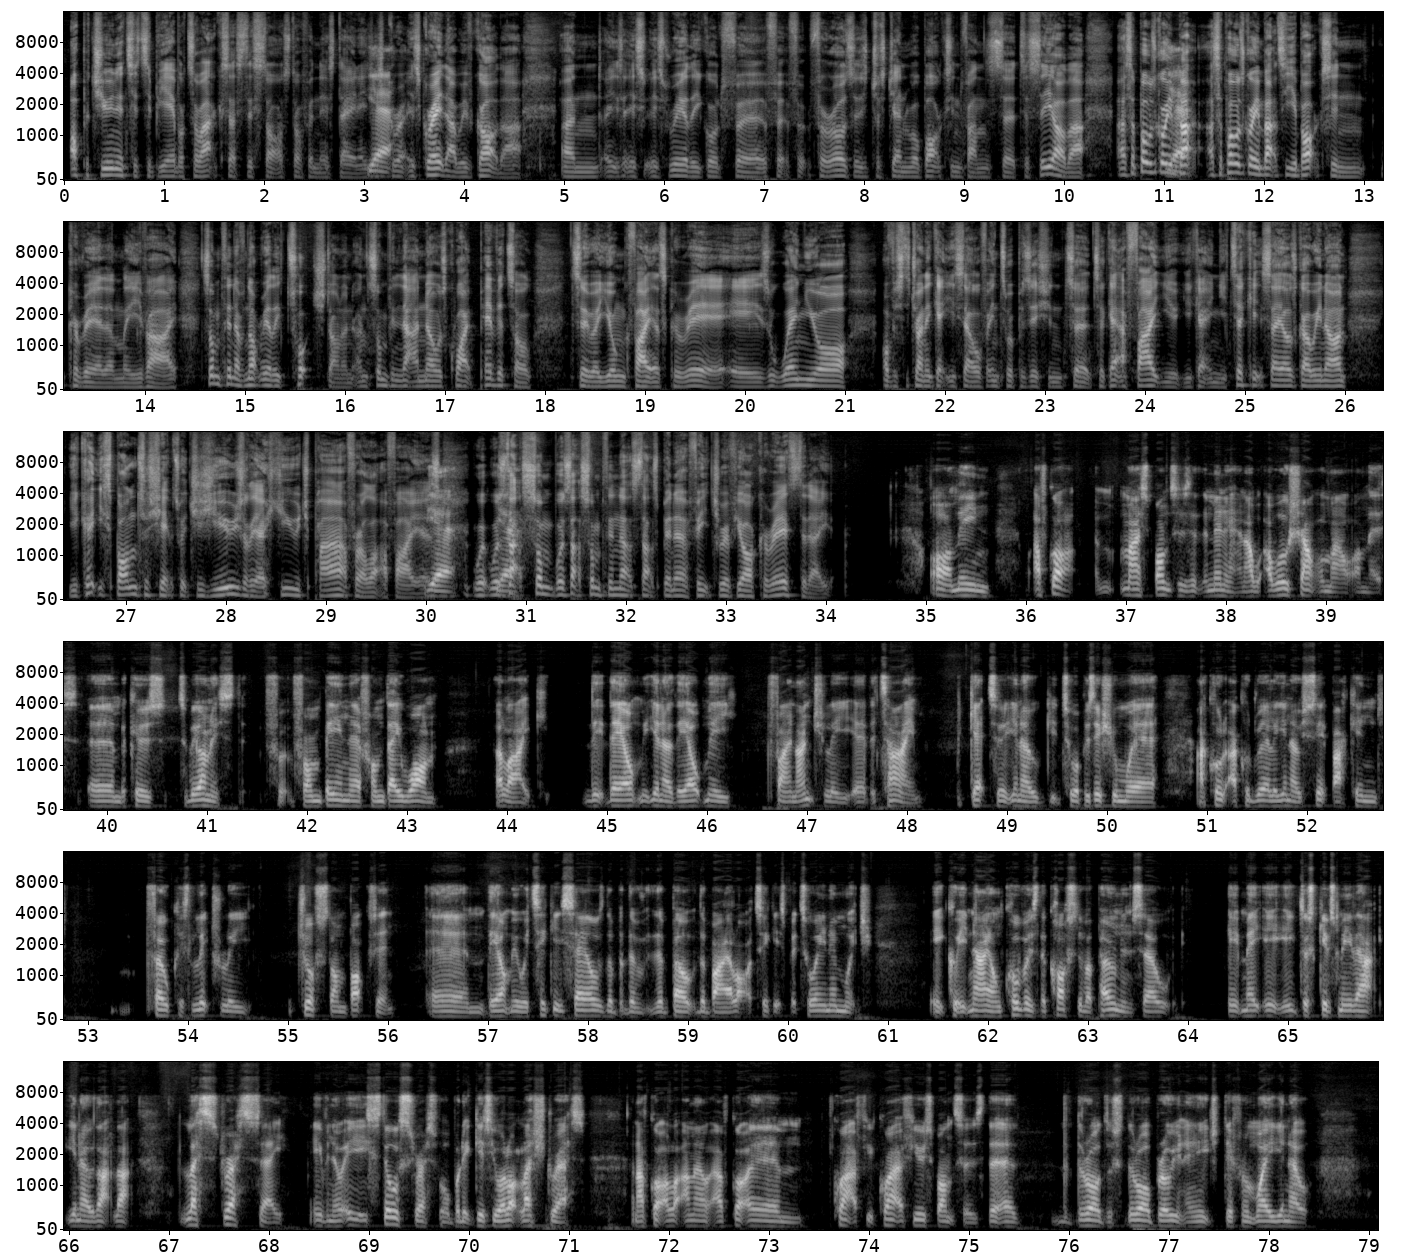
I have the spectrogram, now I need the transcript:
opportunity to be able to access this sort of stuff in this day and age. Yeah. It's, great, it's great that we've got that, and it's, it's, it's really good for, for, for, for, us as just general boxing fans to, to see all that. I suppose going yeah. back, I suppose going back to your boxing career then, Levi, something I've not really touched on, and, and something that I know is quite pivotal to a young fighter's career is when you're obviously trying to get yourself into a position to, to get a fight, you, you're getting your ticket sales going on you get your sponsorships, which is usually a huge part for a lot of fighters. Yeah. Was yeah. that some? Was that something that's that's been a feature of your career to date? Oh, I mean, I've got my sponsors at the minute, and I, I will shout them out on this um, because, to be honest, f- from being there from day one, I like they, they helped me. You know, they helped me financially at the time get to you know get to a position where I could I could really you know sit back and focus literally just on boxing um, they help me with ticket sales. The the the belt they buy a lot of tickets between them, which it it now uncovers the cost of opponents. So it may it, it just gives me that you know that that less stress. Say even though it is still stressful, but it gives you a lot less stress. And I've got a lot. I know I've got um, quite a few quite a few sponsors that are they're all just they're all brilliant in each different way. You know,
